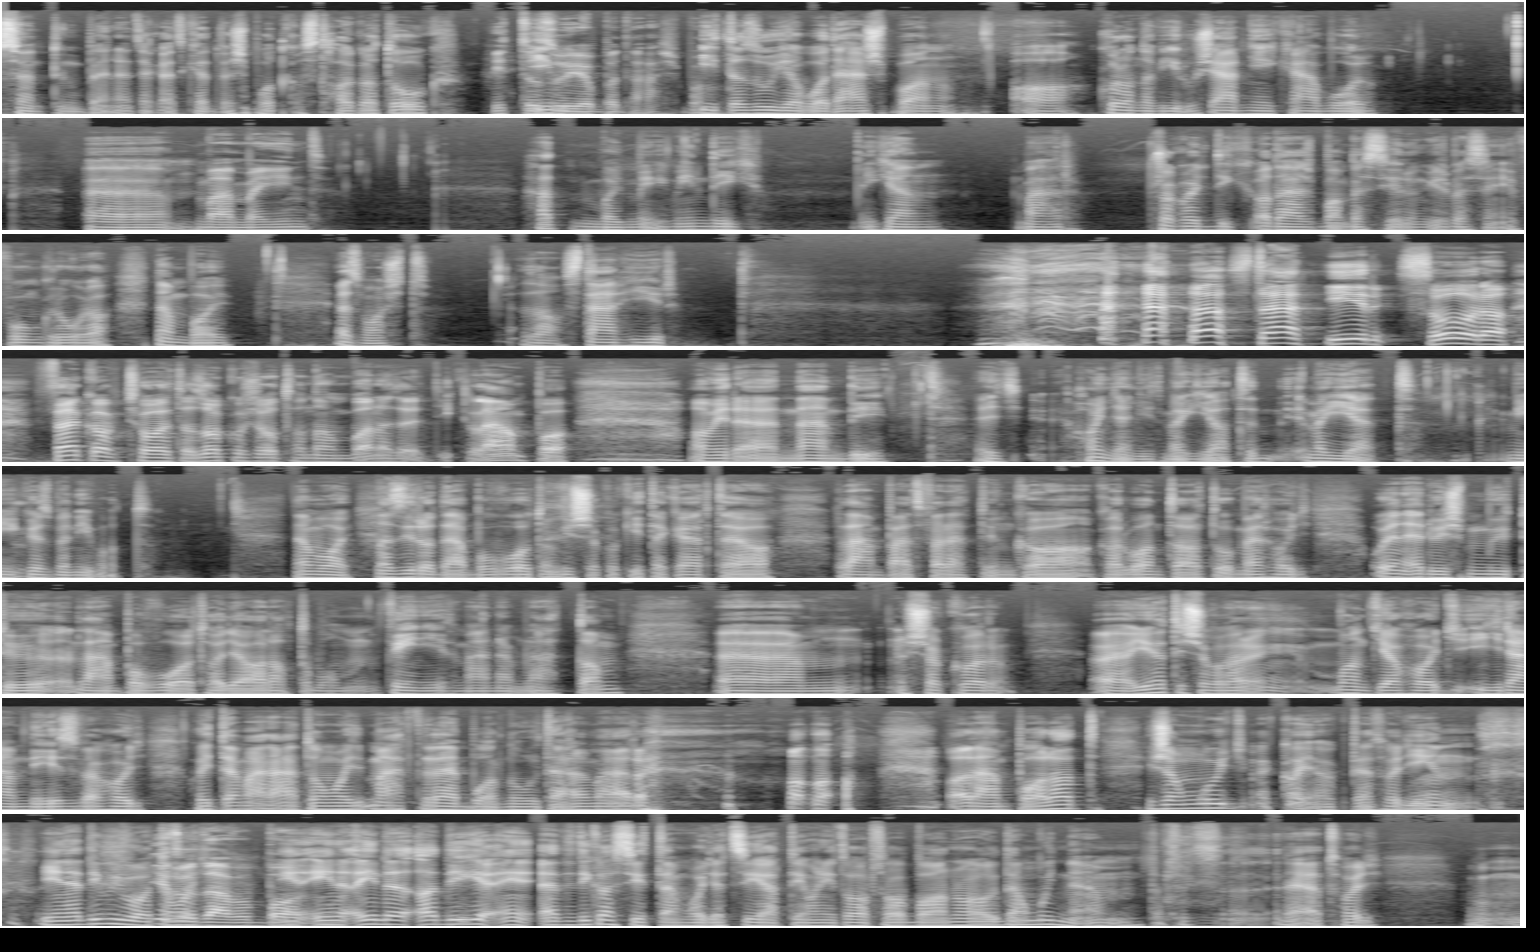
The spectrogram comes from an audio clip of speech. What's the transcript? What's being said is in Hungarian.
Köszöntünk benneteket, kedves podcast hallgatók. Itt az Im- újabb adásban. Itt az újabb adásban a koronavírus árnyékából. Ö, Már megint. hát, vagy még mindig. Igen, már sokadik adásban beszélünk és beszélni fogunk róla. Nem baj, ez most, ez a sztárhír. a sztárhír szóra felkapcsolt az okos otthonomban az egyik lámpa, amire Nandi egy hangyányit megijedt, megijedt mi közben ivott. Nem baj, az irodában voltunk, és akkor kitekerte a lámpát felettünk a karbantartó, mert hogy olyan erős műtő lámpa volt, hogy a laptopom fényét már nem láttam. Üm, és akkor jött, és akkor mondja, hogy így rám nézve, hogy, hogy te már látom, hogy már te lebornultál már a, a lámpa alatt, és amúgy meg kajak, tehát hogy én, én eddig úgy voltam, hogy Irodában én, én, én addig, én eddig azt hittem, hogy a CRT monitortól barnolok, de amúgy nem. Tehát ez lehet, hogy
